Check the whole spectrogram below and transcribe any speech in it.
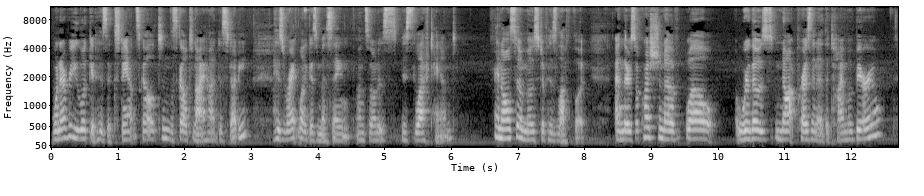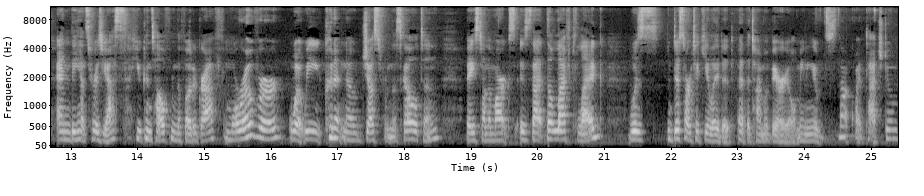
whenever you look at his extant skeleton, the skeleton I had to study, his right leg is missing, and so is his left hand, and also most of his left foot. And there's a question of, well, were those not present at the time of burial? And the answer is yes, you can tell from the photograph. Moreover, what we couldn't know just from the skeleton, based on the marks, is that the left leg was disarticulated at the time of burial, meaning it was not quite attached to him.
